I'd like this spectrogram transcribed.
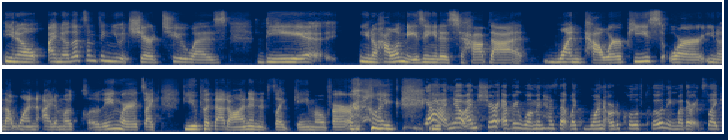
you know, I know that's something you had shared too was the, you know, how amazing it is to have that one power piece or you know that one item of clothing where it's like you put that on and it's like game over like yeah you- no i'm sure every woman has that like one article of clothing whether it's like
